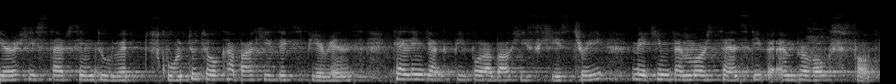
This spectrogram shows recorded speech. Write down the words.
year he steps into the school to talk about his experience, telling young people about his history, making them more sensitive and provokes thoughts.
